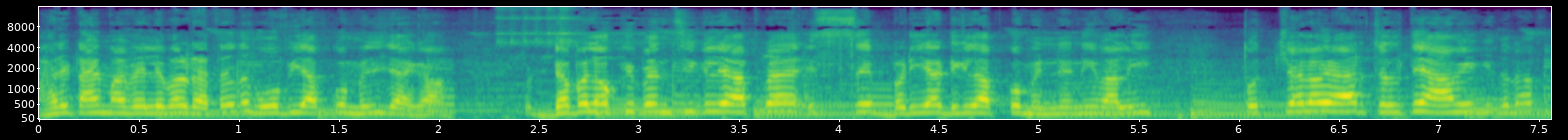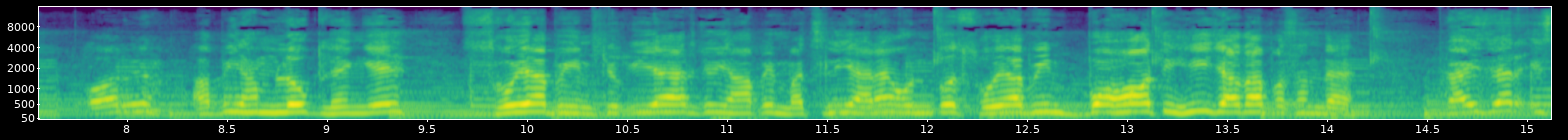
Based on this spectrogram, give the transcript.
हर टाइम अवेलेबल रहता है तो वो भी आपको मिल जाएगा। डबल ऑक्यूपेंसी के लिए आपका इससे बढ़िया डील आपको मिलने नहीं वाली। तो चलो यार, चलते हैं आगे की तरफ़। और अभी हम लोग लेंगे सोयाबीन, क्योंकि यार जो यहाँ पे मछली है, उनको सोयाबीन बहुत ही ज़्यादा पसंद है। गाइज़ यार, इस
